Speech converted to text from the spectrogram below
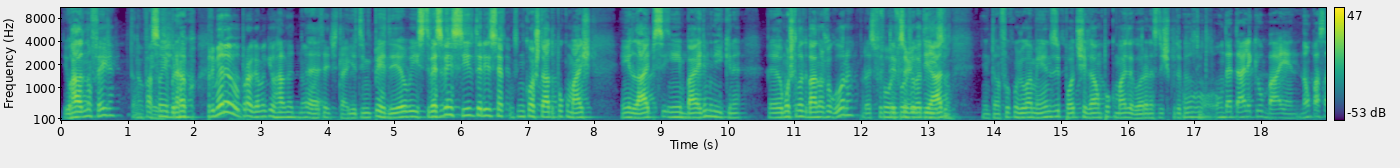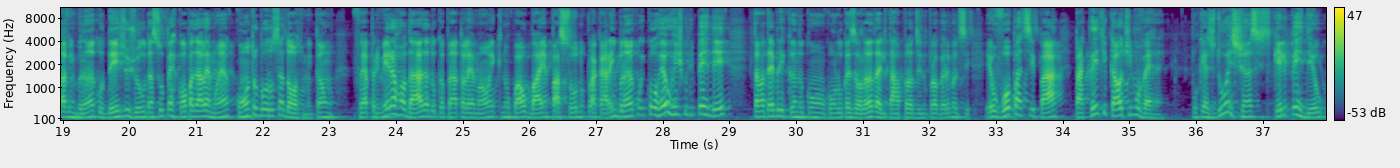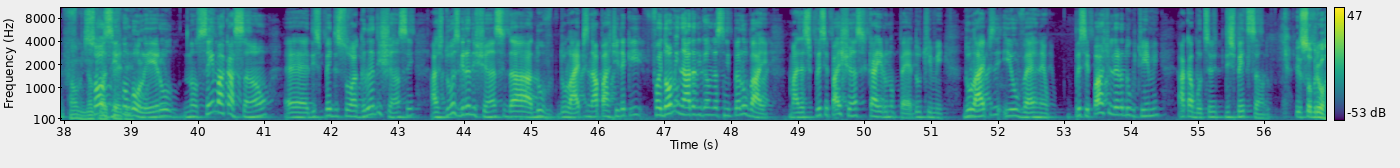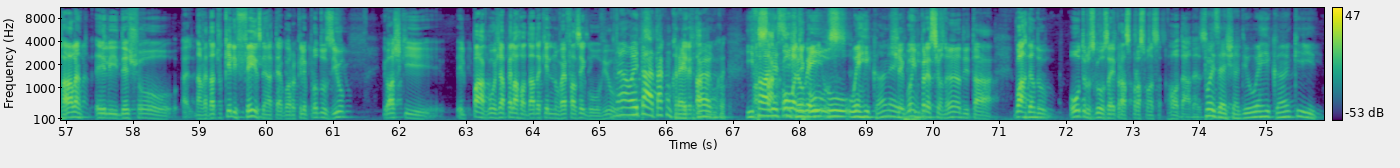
E o Haaland não fez, né? Então Não passou fez. em branco. Primeiro programa que o Haaland não É, vai ser e destaque. o time perdeu. E se tivesse vencido, teria se encostado um pouco mais em Leipzig e em Bayern de Munique, né? É, o Mönchengladbach não jogou, né? Parece que foi, Foi, teve foi, seu jogo adiado. isso. Então foi com um jogo a menos e pode chegar um pouco mais agora nessa disputa pelo título. Um, um detalhe é que o Bayern não passava em branco desde o jogo da Supercopa da Alemanha contra o Borussia Dortmund. Então, foi a primeira rodada do Campeonato Alemão em que, no qual o Bayern passou no placar em branco e correu o risco de perder. Estava até brincando com, com o Lucas Holanda, ele estava produzindo o programa, eu disse, eu vou participar para criticar o Timo Werner. Porque as duas chances que ele perdeu, Não, não sozinho com o goleiro, não, sem marcação, é, desperdiçou a grande chance, as duas grandes chances da, do, do Leipzig na partida que foi dominada, digamos assim, pelo Bayern. Mas as principais chances caíram no pé do time do Leipzig e o Werner, principal artilheiro do time, acabou de se desperdiçando. E sobre o Haaland, ele deixou. Na verdade, o que ele fez né, até agora, o que ele produziu, eu acho que ele pagou já pela rodada que ele não vai fazer gol, viu? Não, ele tá, tá com crédito. Ele tá tá com com- E falar desse sacola de jogo aí, o, o Henrique né? Chegou impressionando e tá guardando outros gols aí para as próximas rodadas. Pois é, Xande, o Henrique que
